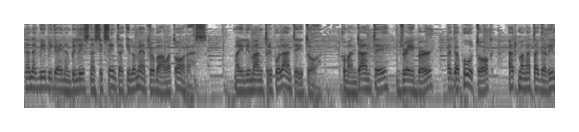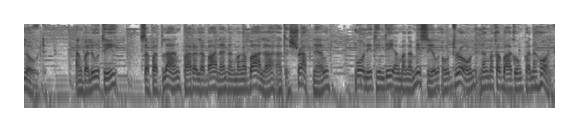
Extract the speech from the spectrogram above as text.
na nagbibigay ng bilis na 60 km bawat oras. May limang tripulante ito, komandante, driver, tagaputok at mga taga-reload. Ang baluti, sapat lang para labanan ang mga bala at shrapnel, ngunit hindi ang mga missile o drone ng makabagong panahon.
